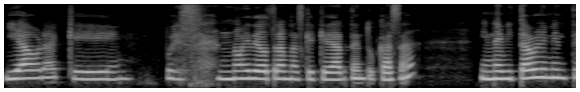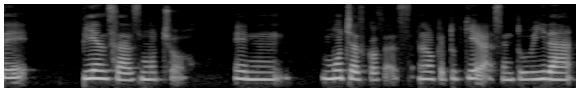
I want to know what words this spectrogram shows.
Y ahora que pues no hay de otra más que quedarte en tu casa, inevitablemente piensas mucho en muchas cosas, en lo que tú quieras, en tu vida,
